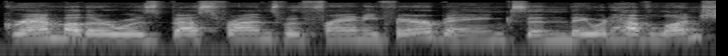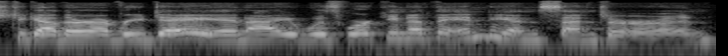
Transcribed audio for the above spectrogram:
grandmother was best friends with Franny Fairbanks, and they would have lunch together every day. And I was working at the Indian Center, and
